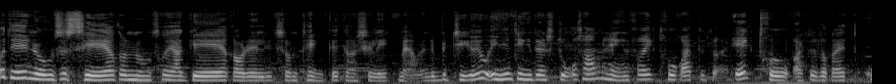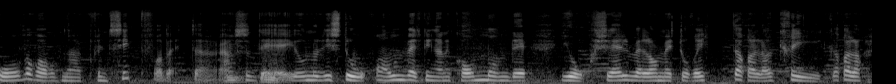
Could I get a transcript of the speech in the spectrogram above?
og det er noen som ser det, og noen som reagerer, og det er litt sånn, tenker kanskje litt mer. Men det betyr jo ingenting i den store sammenhengen, for jeg tror at det, jeg tror at det er et overordna prinsipp for dette. Altså Det er jo når de store omveltningene kommer, om det er jordskjelv eller meteoritter eller kriger eller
